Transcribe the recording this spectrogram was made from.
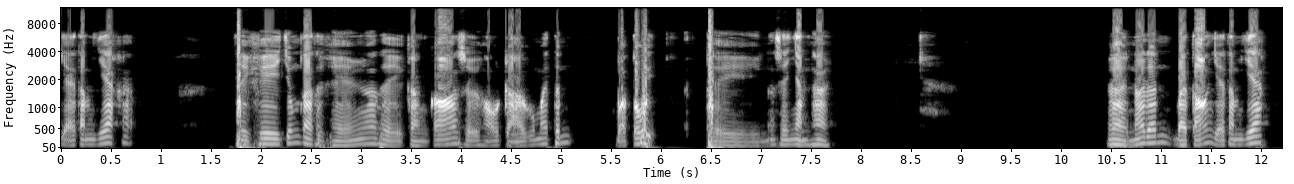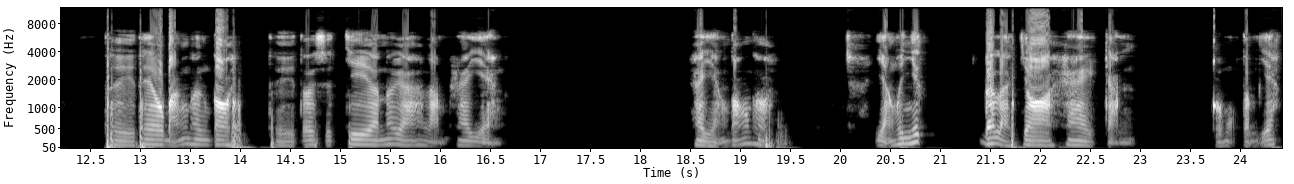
giải tam giác á, thì khi chúng ta thực hiện á, thì cần có sự hỗ trợ của máy tính bỏ túi thì nó sẽ nhanh hơn. Rồi nói đến bài toán giải tam giác thì theo bản thân tôi thì tôi sẽ chia nó ra làm hai dạng. Hai dạng toán thôi. Dạng thứ nhất đó là cho hai cạnh của một tam giác.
